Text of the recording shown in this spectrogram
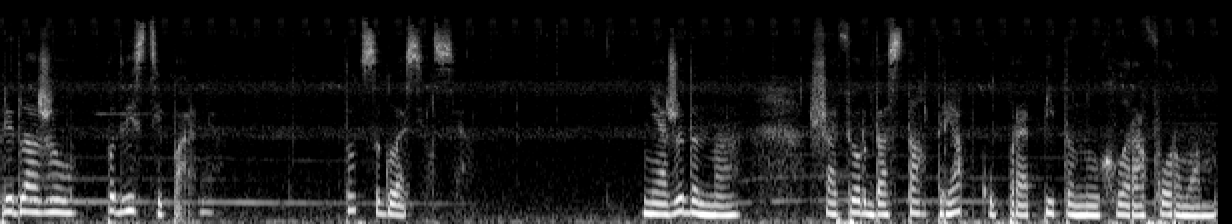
предложил подвести парня. Тот согласился. Неожиданно шофер достал тряпку, пропитанную хлороформом,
